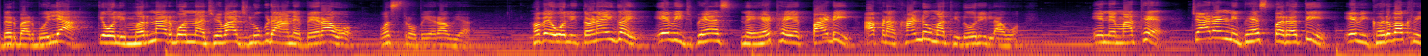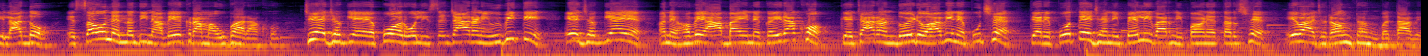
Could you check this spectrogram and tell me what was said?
દરબાર બોલ્યા, કે ઓલી મરનાર બોનના જેવા જ લુગડા અને પહેરાવો વસ્ત્રો પહેરાવ્યા. હવે ઓલી તણાઈ ગઈ, એવી જ ભેંસ ને હેઠે એક પાડી આપણા ખાંડુમાંથી દોરી લાવો. એને માથે ચારણની ભેંસ પર હતી એવી ઘરવખરી લાદો. એ સૌને નદીના વેકરામાં ઊભા રાખો. જે જગ્યાએ પોર ઓલી સે ચારણી ઊભી હતી, એ જગ્યાએ. અને હવે આ બાઈને કહી રાખો કે ચારણ દોયડો આવીને પૂછે, ત્યારે પોતે જેની પહેલી વારની પરણેતર છે, એવા જ રંગઢંગ બતાવે.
